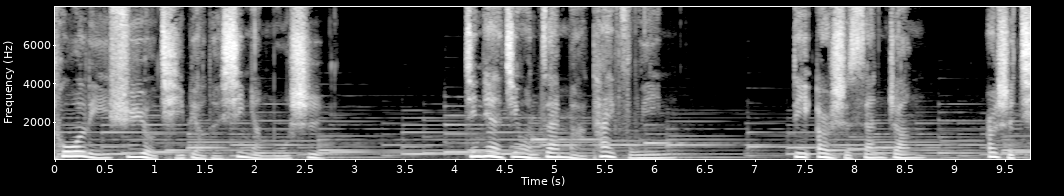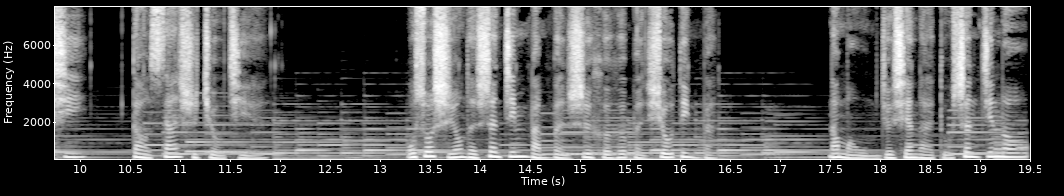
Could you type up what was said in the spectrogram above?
脱离虚有其表的信仰模式。今天的经文在马太福音第二十三章二十七到三十九节。我所使用的圣经版本是和合本修订版。那么，我们就先来读圣经喽。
